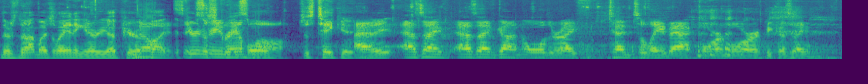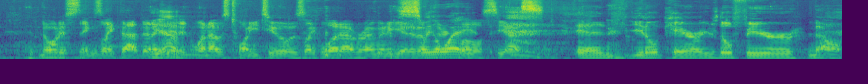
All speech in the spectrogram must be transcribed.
there's not much landing area up here. No, but if you're in a scramble, small. just take it. I- right. as I've as I've gotten older, I tend to lay back more and more because I notice things like that that Yeah. I didn't when I was 22. It was like, whatever, I'm going to get it Swing up there away. close. Yes. and you don't care. There's no fear. No,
